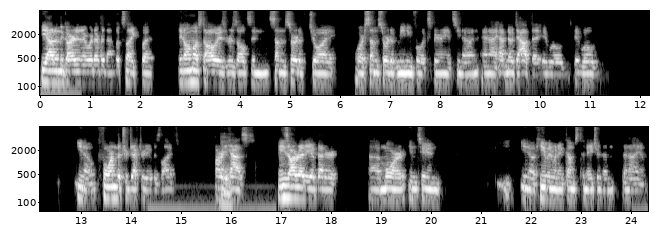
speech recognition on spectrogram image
be out in the garden or whatever that looks like but it almost always results in some sort of joy or some sort of meaningful experience you know and, and i have no doubt that it will it will you know form the trajectory of his life already yeah. has and he's already a better uh, more in tune you know human when it comes to nature than than I am,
